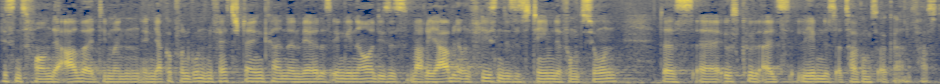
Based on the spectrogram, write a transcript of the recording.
Wissensform der Arbeit, die man in Jakob von Gunden feststellen kann, dann wäre das eben genau dieses variable und fließende System der Funktion, das äh, Uskül als lebendes Erzeugungsorgan fasst.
